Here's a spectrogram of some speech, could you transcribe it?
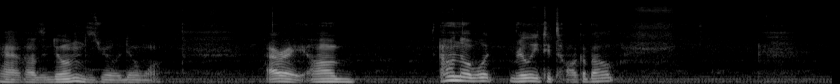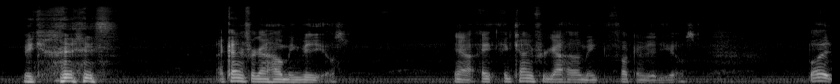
How, how's it doing? It's really doing well. All right. Um, I don't know what really to talk about because I kind of forgot how to make videos. Yeah, I, I kind of forgot how to make fucking videos. But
